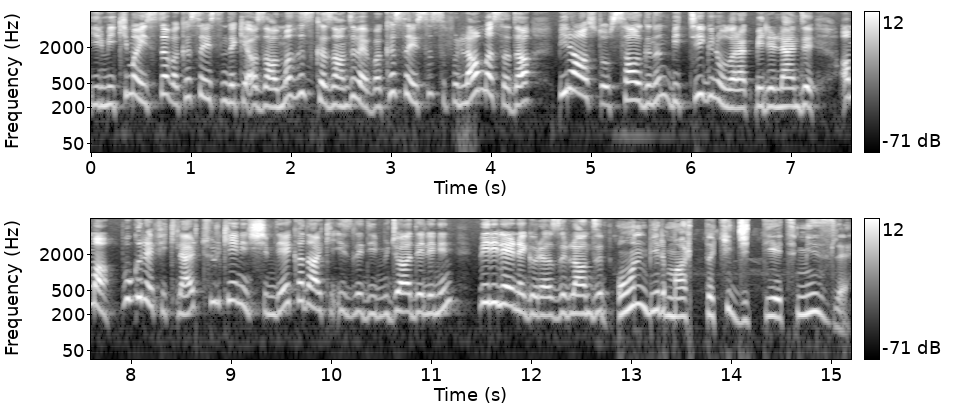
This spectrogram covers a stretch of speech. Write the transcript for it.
22 Mayıs'ta vaka sayısındaki azalma hız kazandı ve vaka sayısı sıfırlanmasa da 1 Ağustos salgının bittiği gün olarak belirlendi. Ama bu grafikler Türkiye'nin şimdiye kadarki izlediği mücadelenin verilerine göre hazırlandı. 11 Mart'taki ciddiyetimizle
